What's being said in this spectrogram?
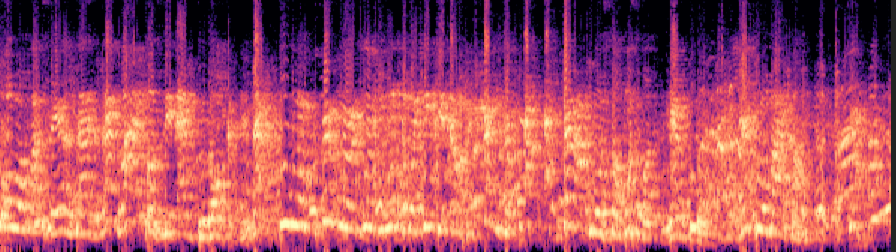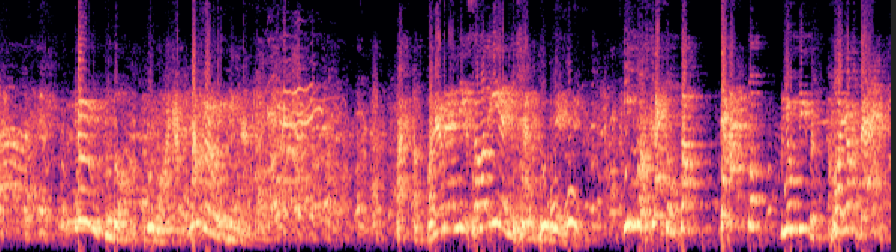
Homokaszélben megváltozni nem tudok. Nem tudok. Nem tudok. Mondtam, hogy kicsit, nem csak berákumozta a faszomat. Nem tudok. Nem próbáltam. Nem tudok. Kurva anyám. Nem akarom mindent. Ha, ha nem lennék szabad, tudnék. Itt most leszoktak, tehát most halljak meg?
